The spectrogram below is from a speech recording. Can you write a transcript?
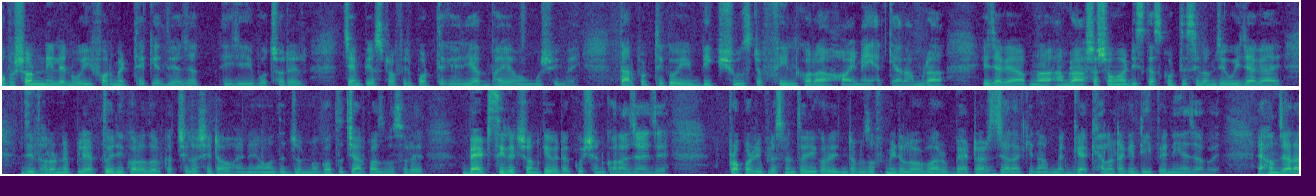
অবসর নিলেন ওই ফরম্যাট থেকে দুই হাজার এই যে বছরের চ্যাম্পিয়ন্স ট্রফির পর থেকে রিয়াদ ভাই এবং মুশফিক ভাই। তারপর থেকে ওই বিগ শুজটা ফিল করা হয় নাই আর কি আর আমরা এই জায়গায় আপনার আমরা আসার সময় ডিসকাস করতেছিলাম যে ওই জায়গায় যে ধরনের প্লেয়ার তৈরি করা দরকার ছিল সেটাও হয়নি আমাদের জন্য। গত চার পাঁচ বছরে ব্যাট সিলেকশনকেও এটা কোয়েশ্চেন করা যায় যে প্রপার রিপ্লেসমেন্ট তৈরি করে in terms of middle over batters যারা কিনা খেলাটাকে ডিপে নিয়ে যাবে। এখন যারা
